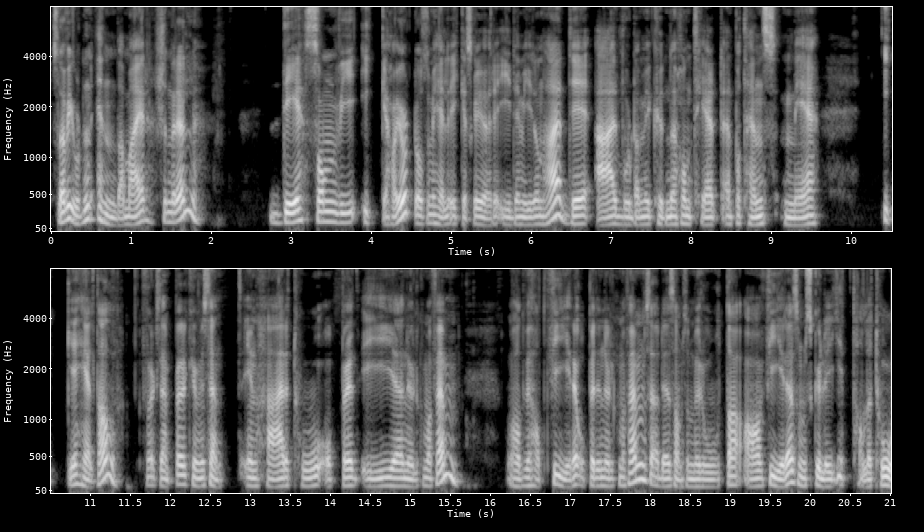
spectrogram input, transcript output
Så da har vi gjort den enda mer generell. Det som vi ikke har gjort, og som vi heller ikke skal gjøre i denne videoen her, det er hvordan vi kunne håndtert en potens med ikke heltall. For eksempel kunne vi sendt inn her to opphøyd i 0,5, og hadde vi hatt fire opphøyd i 0,5, så er det det samme som rota av fire, som skulle gitt tallet to.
